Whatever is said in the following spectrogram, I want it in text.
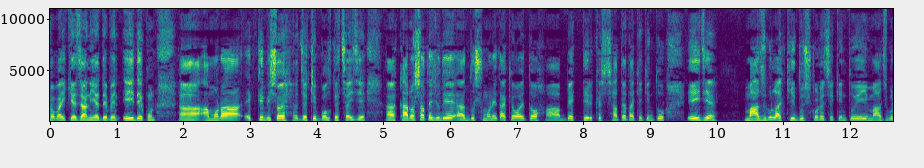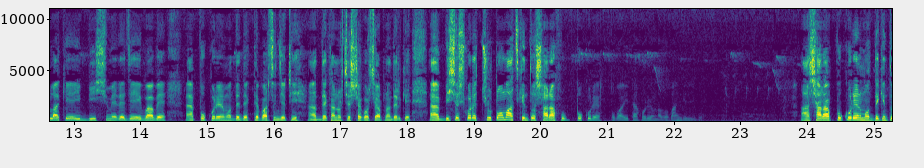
সবাইকে জানিয়ে দেবেন। এই দেখুন আমরা একটি বিষয় যেটি বলতে চাই যে কারোর সাথে যদি দুশ্মনী থাকে হয়তো ব্যক্তির সাথে থাকে কিন্তু এই যে মাছগুলা কি দুষ করেছে? কিন্তু এই মাছগুলাকে এই বিষ মেরে যে এইভাবে পুকুরের মধ্যে দেখতে পাচ্ছেন যেটি দেখানোর চেষ্টা করছে আপনাদেরকে। বিশেষ করে ছোটো মাছ কিন্তু সারা পুকুরে সারা পুকুরের মধ্যে কিন্তু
